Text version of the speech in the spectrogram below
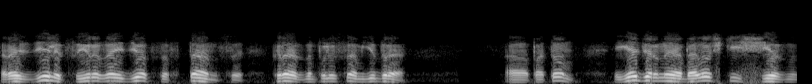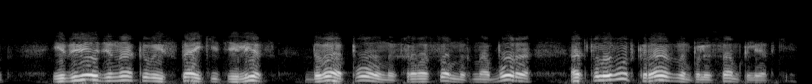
разделится и разойдется в танце к разным полюсам ядра, а потом ядерные оболочки исчезнут, и две одинаковые стайки телец, два полных хромосомных набора отплывут к разным полюсам клетки.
